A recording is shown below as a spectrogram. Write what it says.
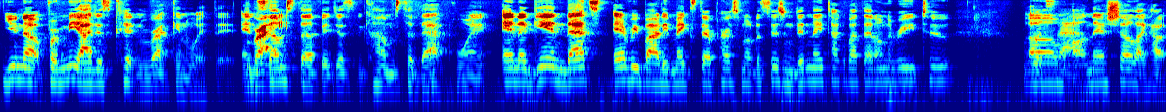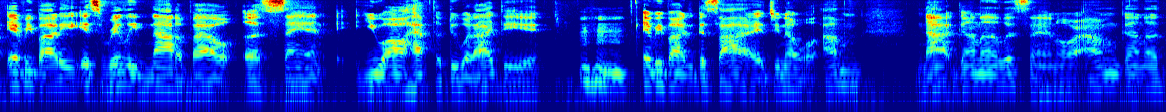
you know, for me, I just couldn't reckon with it, and Right. some stuff it just becomes to that point. And again, that's everybody makes their personal decision. Didn't they talk about that on the read too? What's um, that? on their show, like how everybody, it's really not about us saying you all have to do what I did. mm-hmm. everybody decides, you know, well, I'm not gonna listen, or I'm gonna.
